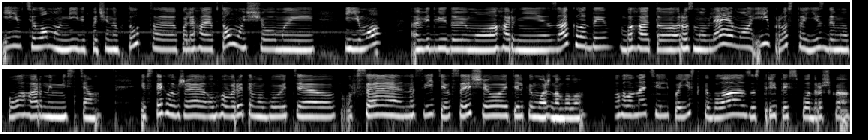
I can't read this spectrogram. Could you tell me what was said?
І в цілому мій відпочинок тут е, полягає в тому, що ми їмо, відвідуємо гарні заклади, багато розмовляємо і просто їздимо по гарним місцям. І встигли вже обговорити, мабуть, е, все на світі, все, що тільки можна було. Головна ціль поїздки була зустрітись з подружкою.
